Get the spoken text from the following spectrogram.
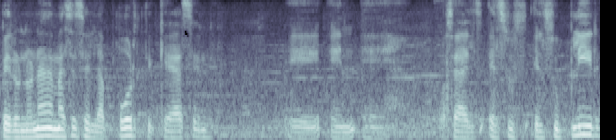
Pero no nada más es el aporte que hacen, eh, en, eh, o sea, el, el, suplir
